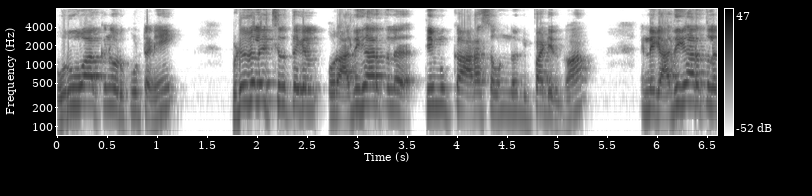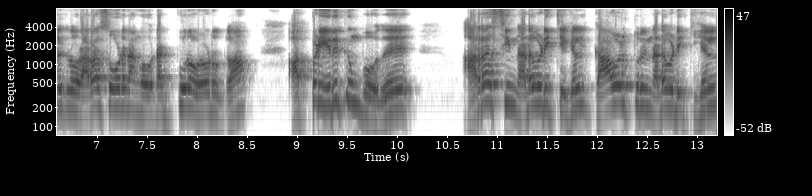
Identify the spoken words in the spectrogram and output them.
உருவாக்குன ஒரு கூட்டணி விடுதலை சிறுத்தைகள் ஒரு அதிகாரத்துல திமுக அரசை ஒன்று நிப்பாட்டியிருக்கோம் இன்னைக்கு அதிகாரத்துல இருக்கிற ஒரு அரசோட நாங்க ஒரு நட்புறவோடு இருக்கோம். அப்படி இருக்கும்போது அரசின் நடவடிக்கைகள் காவல்துறை நடவடிக்கைகள்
